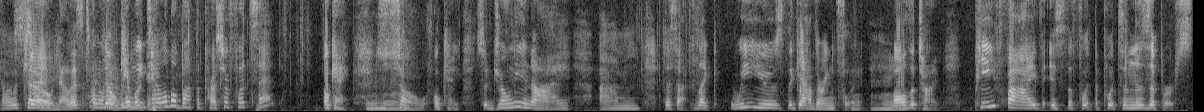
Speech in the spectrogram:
okay. So now let's tell them No, can we tell them about the presser foot set? Okay, so okay, so Joni and I, um, decide, like we use the gathering foot all the time. P5 is the foot that puts in the zippers.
